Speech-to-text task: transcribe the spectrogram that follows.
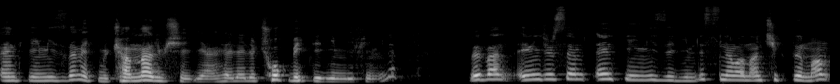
Endgame'i izlemek mükemmel bir şeydi yani. Hele hele çok beklediğim bir filmdi. Ve ben Avengers Endgame'i izlediğimde sinemadan çıktığım an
